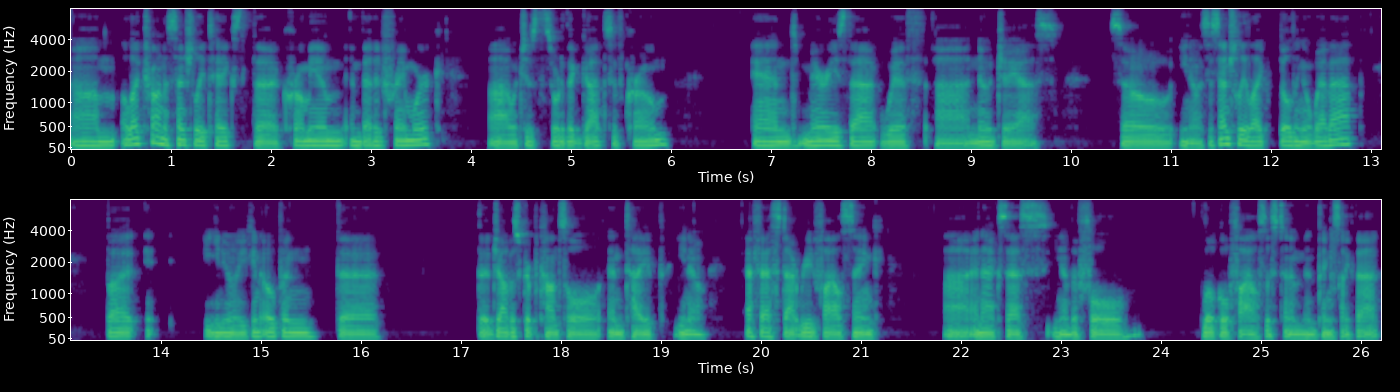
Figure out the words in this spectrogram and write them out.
Um, Electron essentially takes the Chromium embedded framework, uh, which is sort of the guts of Chrome, and marries that with uh, Node.js. So, you know, it's essentially like building a web app, but you know, you can open the the JavaScript console and type, you know, fs.readFileSync uh, and access, you know, the full local file system and things like that.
